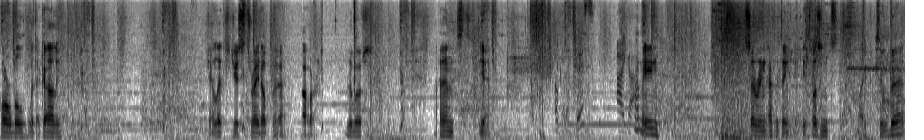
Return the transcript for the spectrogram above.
horrible with Akali. Yeah, let's just trade up uh, our blue buffs. And yeah, Okay, this I got. I mean, considering everything, it wasn't like too bad.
